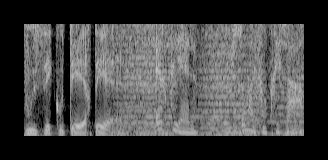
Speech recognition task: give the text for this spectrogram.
vous écoutez RTL. RTL, Jean-Alphonse Richard.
